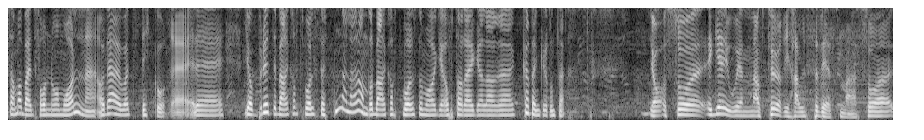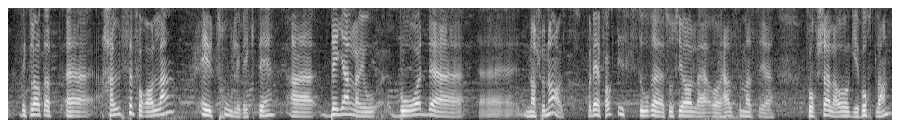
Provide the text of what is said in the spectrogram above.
samarbeid for å nå målene. Og det er jo et stikkord. Eh, Er det, jobber du etter bærekraftsmål 17, eller er det andre bærekraftsmål som òg opptar deg, eller eh, hva tenker du rundt det? Ja, så Jeg er jo en aktør i helsevesenet, så det er klart at eh, helse for alle er utrolig viktig. Eh, det gjelder jo både eh, nasjonalt, for det er faktisk store sosiale og helsemessige forskjeller òg i vårt land.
